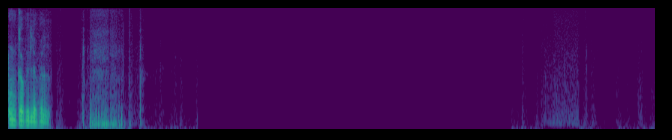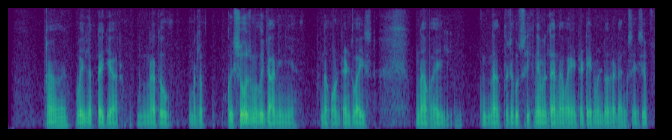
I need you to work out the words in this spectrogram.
उनका भी लेवल हाँ वही लगता है कि यार, ना तो मतलब कोई शोज़ में कोई जान ही नहीं है। ना कंटेंट वाइज ना भाई, ना तुझे कुछ सीखने मिलता है, ना भाई एंटरटेनमेंट हो रहा ढंग से, सिर्फ़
